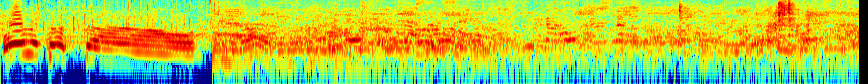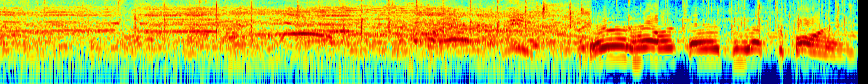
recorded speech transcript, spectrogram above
for the touchdown. Aaron Adds the extra point.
